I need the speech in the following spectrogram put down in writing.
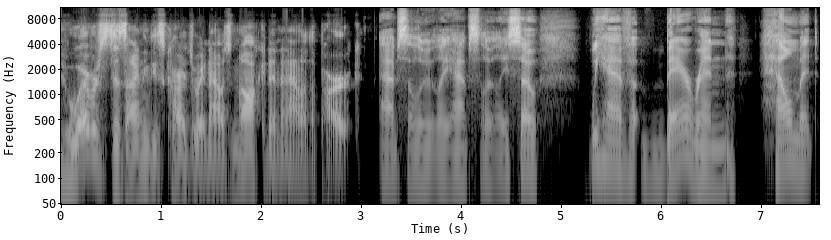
whoever's designing these cards right now is knocking it out of the park. absolutely, absolutely. So we have Baron Helmut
